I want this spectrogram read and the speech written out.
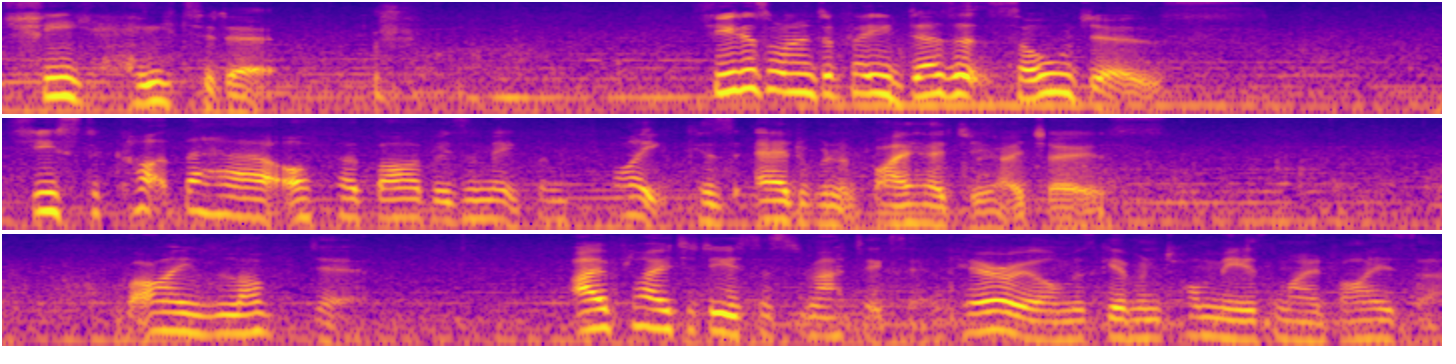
she hated it. She just wanted to play desert soldiers. She used to cut the hair off her Barbies and make them fight because Ed wouldn't buy her G.I. Joes. But I loved it. I applied to do systematics at Imperial and was given Tommy as my advisor.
